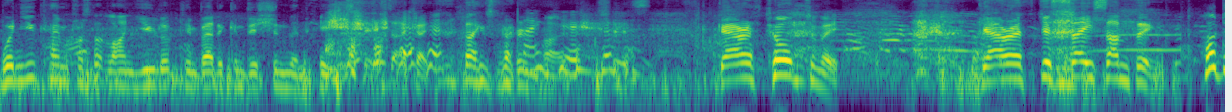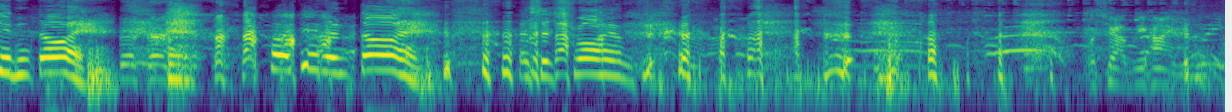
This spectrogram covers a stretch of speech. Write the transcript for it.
when you came across that line, you looked in better condition than he did. Okay, thanks very Thank much. you. Cheers. Gareth, talk to me. Gareth, just say something. I didn't die. I didn't die. It's a triumph. Watch out behind you.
